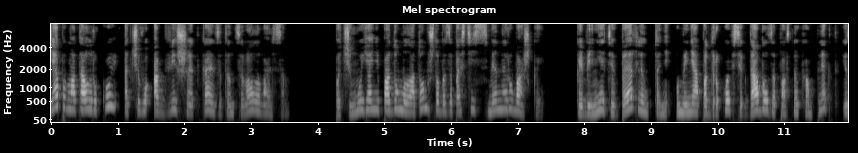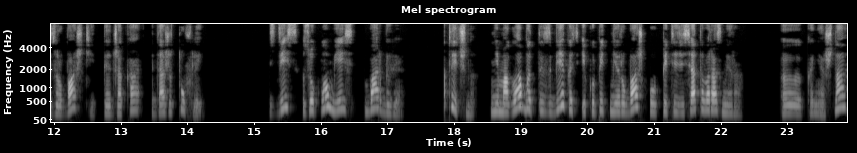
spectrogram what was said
Я помотал рукой, отчего обвисшая ткань затанцевала вальсом. Почему я не подумал о том, чтобы запастись сменной рубашкой? В кабинете в Берлингтоне у меня под рукой всегда был запасной комплект из рубашки, пиджака и даже туфлей. Здесь за углом есть Барбери. Отлично. Не могла бы ты сбегать и купить мне рубашку 50 размера? Э, конечно.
